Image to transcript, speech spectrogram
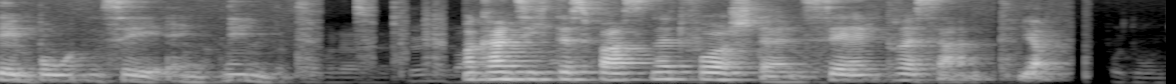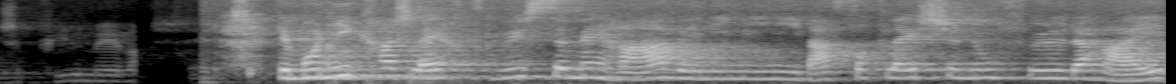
dem Bodensee entnimmt. Man kann sich das fast nicht vorstellen. Sehr interessant. Ja. Der Monique kann schlechtes Gewissen mehr haben, wenn ich meine Wasserflaschen auffülle daheim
